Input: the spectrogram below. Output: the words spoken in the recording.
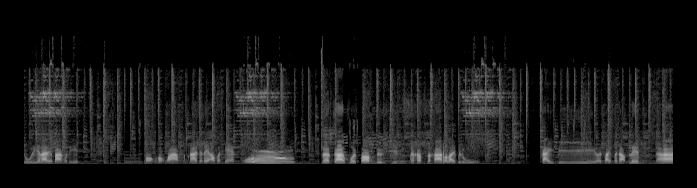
ดูที่จะได้อะไรบ้างวันนี้บอกข้อความน่าจะได้เอามาแจกโอ้หน้ากากมวยป้อมหนึ่งชิ้นนะครับ ราคาเท่าไหร่ไม่รู้ ไก่บีใส่ประดับเล่นนะฮะ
